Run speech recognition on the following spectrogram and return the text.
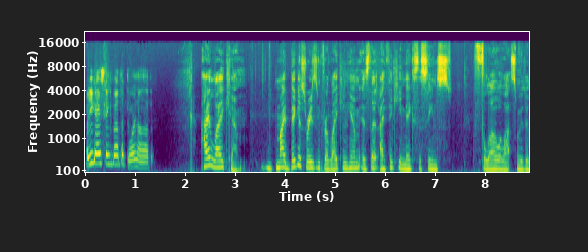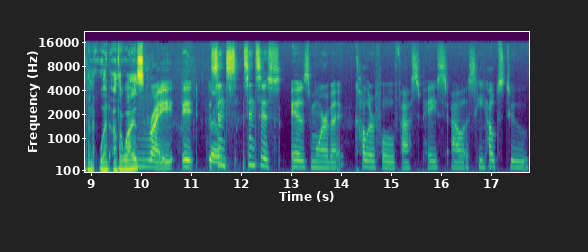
What do you guys think about the doorknob? I like him. My biggest reason for liking him is that I think he makes the scenes flow a lot smoother than it would otherwise. right, it True. since since this is more of a colorful, fast-paced Alice, he helps to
